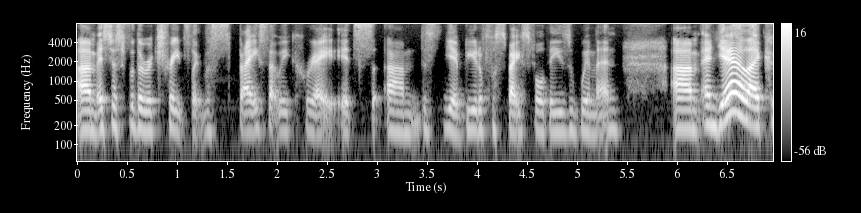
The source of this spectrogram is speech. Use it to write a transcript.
Um, it's just for the retreats, like the space that we create. It's um, this yeah beautiful space for these women, um, and yeah, like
